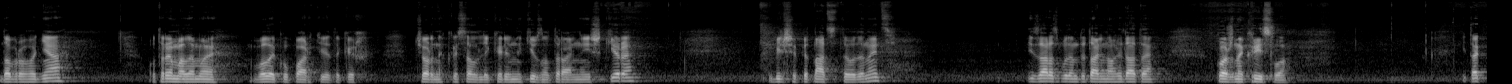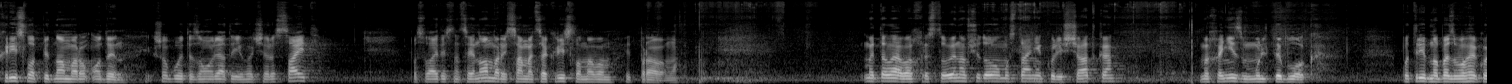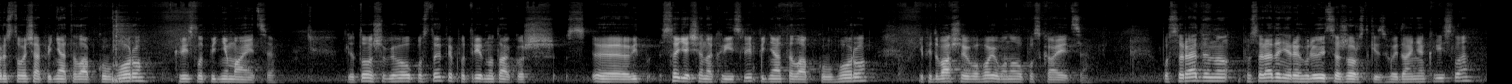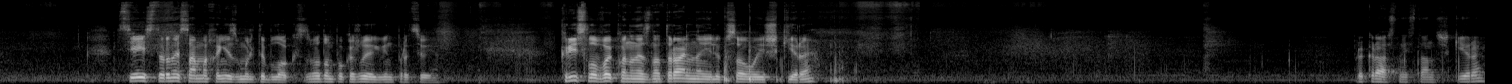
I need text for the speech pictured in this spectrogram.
Доброго дня. Отримали ми велику партію таких чорних крісел для керівників з натуральної шкіри. Більше 15 одиниць. І зараз будемо детально оглядати кожне крісло. І так, крісло під номером 1. Якщо будете замовляти його через сайт, посилайтесь на цей номер, і саме це крісло ми вам відправимо. Металева хрестовина в чудовому стані, коліщатка, механізм мультиблок. Потрібно без ваги користувача підняти лапку вгору, крісло піднімається. Для того, щоб його опустити, потрібно також, е, сидячи на кріслі, підняти лапку вгору і під вашою вагою воно опускається. Посередині регулюється жорсткість гойдання крісла. З цієї сторони сам механізм мультиблок. Згодом покажу, як він працює. Крісло виконане з натуральної люксової шкіри. Прекрасний стан шкіри.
